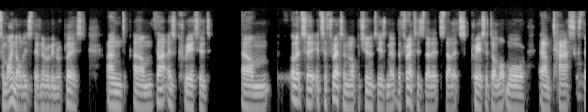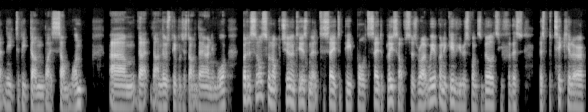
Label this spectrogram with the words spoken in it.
to my knowledge, they've never been replaced, and um, that has created. Um, well, it's a it's a threat and an opportunity, isn't it? The threat is that it's that it's created a lot more um, tasks that need to be done by someone. Um, that and those people just aren't there anymore. But it's also an opportunity, isn't it, to say to people, to say to police officers, right, we are going to give you responsibility for this this particular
